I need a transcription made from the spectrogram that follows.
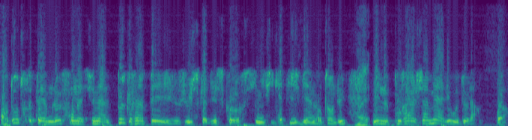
En d'autres termes, le Front National peut grimper jusqu'à des scores significatifs, bien entendu, mais ne pourra jamais aller au-delà. Voilà.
